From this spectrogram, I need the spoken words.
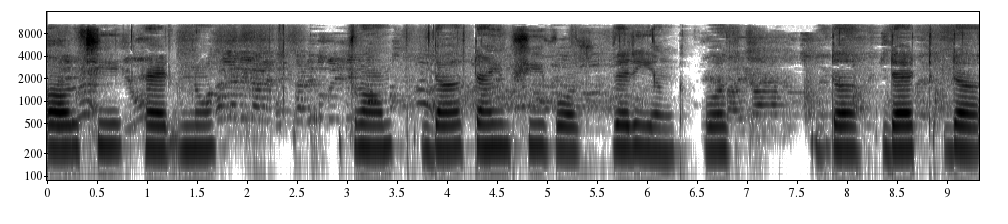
All she had known from the time she was very young was the, that the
